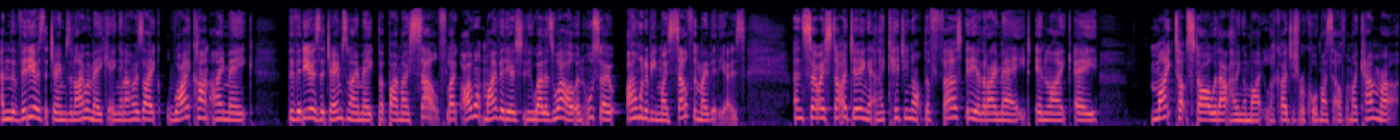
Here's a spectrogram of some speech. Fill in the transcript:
and the videos that James and I were making and I was like why can't I make the videos that James and I make but by myself? Like I want my videos to do well as well and also I want to be myself in my videos. And so I started doing it. And I kid you not, the first video that I made in like a mic'd up style without having a mic, like I just record myself on my camera.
